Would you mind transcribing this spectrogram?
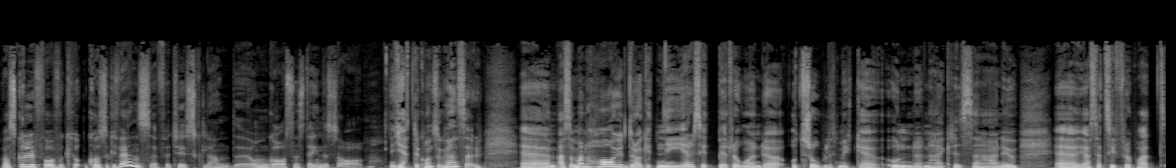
Vad skulle det få för konsekvenser för Tyskland eh, om gasen stängdes av? Jättekonsekvenser. Ehm, alltså man har ju dragit ner sitt beroende otroligt mycket under den här krisen här nu. Ehm, jag har sett siffror på att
